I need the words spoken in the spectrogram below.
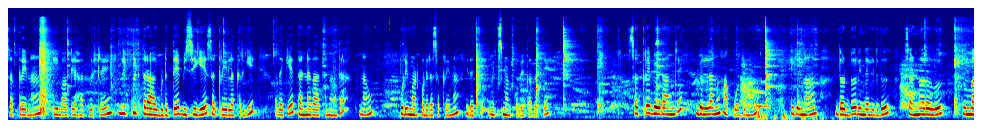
ಸಕ್ಕರೆನ ಇವಾಗಲೇ ಹಾಕಿಬಿಟ್ರೆ ಲಿಕ್ವಿಡ್ ಥರ ಆಗಿಬಿಡುತ್ತೆ. ಬಿಸಿಗೆ ಸಕ್ಕರೆ ಎಲ್ಲ ಕರಗಿ ಅದಕ್ಕೆ ತಣ್ಣಗಾದ ನಂತರ ನಾವು ಪುಡಿ ಮಾಡ್ಕೊಂಡಿರೋ ಸಕ್ಕರೆನ ಇದಕ್ಕೆ ಮಿಕ್ಸ್ ಮಾಡ್ಕೋಬೇಕಾಗತ್ತೆ. ಸಕ್ಕರೆ ಬೇಡ ಅಂದರೆ ಬೆಲ್ಲನೂ ಹಾಕ್ಬೋದು ನಾವು. ಇದನ್ನು ದೊಡ್ಡೋರಿಂದ ಹಿಡಿದು ಸಣ್ಣವರವರು ತುಂಬಾ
